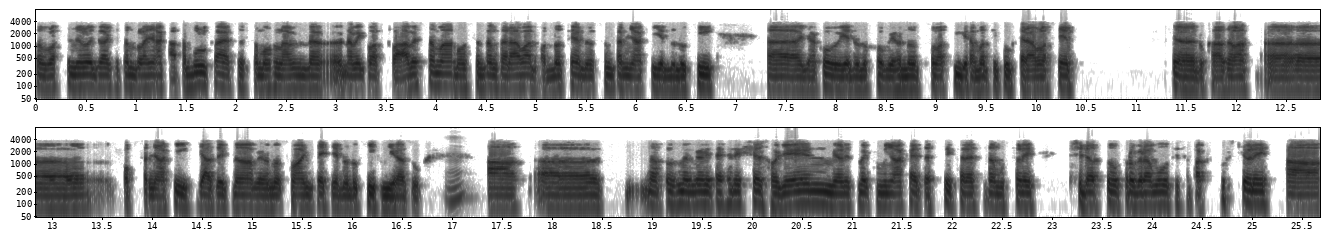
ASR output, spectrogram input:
to vlastně mělo dělat, že tam byla nějaká tabulka, já jsem se mohl navigovat klávesama, mohl jsem tam zadávat hodnoty a měl jsem tam nějaký jednoduchý, uh, nějakou jednoduchou vyhodnocovací gramatiku, která vlastně uh, dokázala uh, popsat nějaký jazyk na vyhodnocování těch jednoduchých výrazů. Hmm. A uh, na to jsme měli tehdy 6 hodin, měli jsme k tomu nějaké testy, které se tam museli přidat tomu programu, ty se pak spustili a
